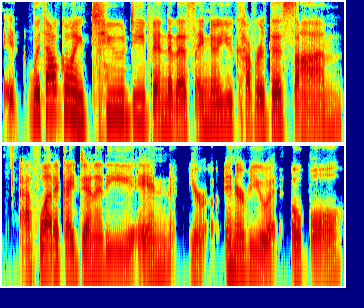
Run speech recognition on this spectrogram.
it, without going too deep into this, I know you covered this um, athletic identity in your interview at Opal,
